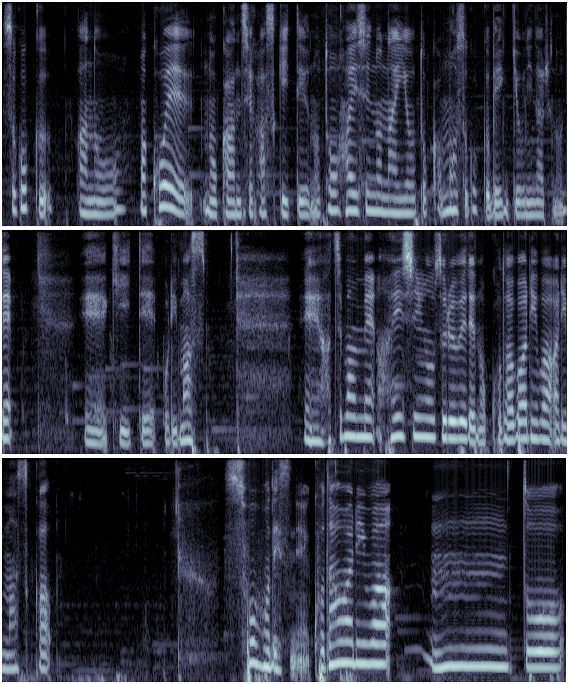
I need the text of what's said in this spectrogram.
すごくあの、まあ、声の感じが好きっていうのと配信の内容とかもすごく勉強になるので、えー、聞いております、えー、8番目配信をする上でのこだわりはありますか？そうですね。こだわりはうーんと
